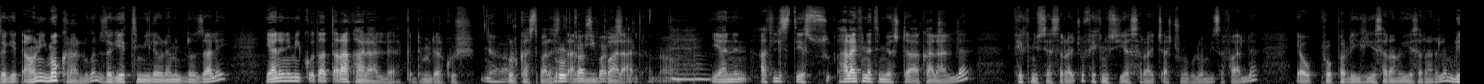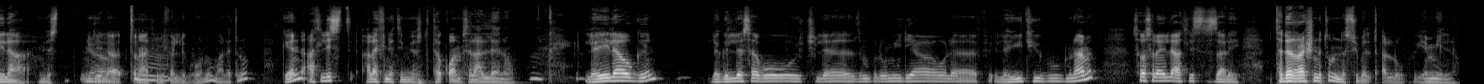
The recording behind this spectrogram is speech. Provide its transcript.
ዘጌት አሁን ይሞክራሉ ግን ዘጌት የሚለው ለምንድን ነው እዛ ላይ ያንን የሚቆጣጠር አካል አለ። ቅድም እንዳልኩሽ broadcast ባለስልጣን አዎ። ያንን at least የሱ ኃላፊነት የሚወስድ አካል አለ fake news ያሰራጩ fake news እያሰራጫችሁ ነው ብሎ የሚጽፍ አለ። ያው properly እየሰራ ነው እየሰራ አይደለም። ሌላ ሌላ ጥናት የሚፈልግ ሆኑ ማለት ነው። ግን at least ኃላፊነት የሚወስድ ተቋም ስላለ ነው። ለሌላው ግን ለግለሰቦች ለዝም ብሎ ሚዲያው ለ YouTube ኡ ምናምን ሰው ስለሌለ at least እዛ ላይ ተደራሽነቱም እነሱ ይበልጣሉ የሚል ነው።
